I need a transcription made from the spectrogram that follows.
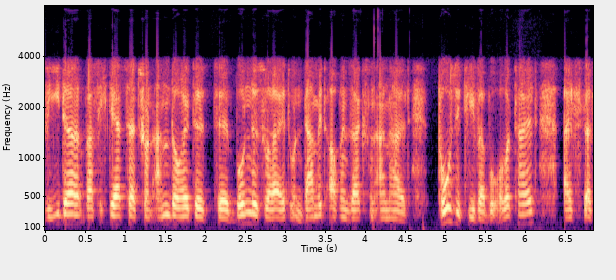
wieder, was sich derzeit schon andeutet, äh, bundesweit und damit auch in Sachsen-Anhalt positiver beurteilt, als das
